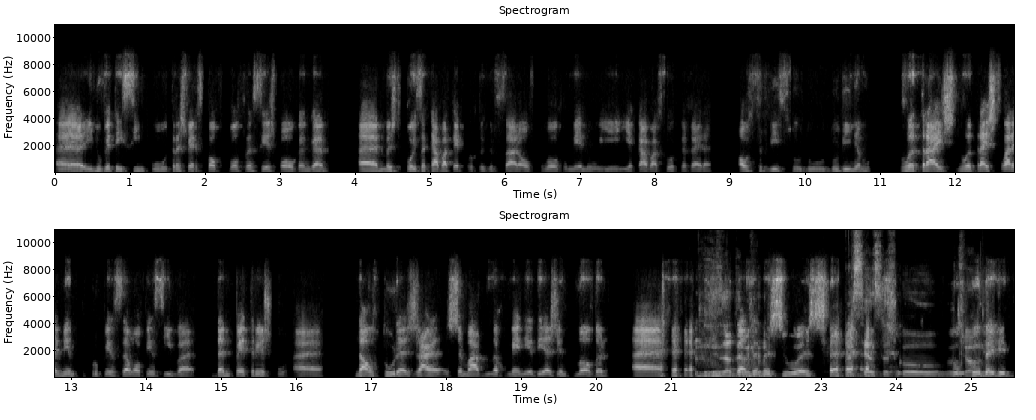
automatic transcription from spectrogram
uh, em 95, transfere-se para o futebol francês, para o Gangan, uh, mas depois acaba até por regressar ao futebol romeno e, e acaba a sua carreira ao serviço do, do Dinamo. Laterais, laterais claramente de propensão ofensiva, Dan Petrescu, uh, na altura já chamado na Roménia de agente Mulder, Uh, por causa das suas paciências com, com, com, o David,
